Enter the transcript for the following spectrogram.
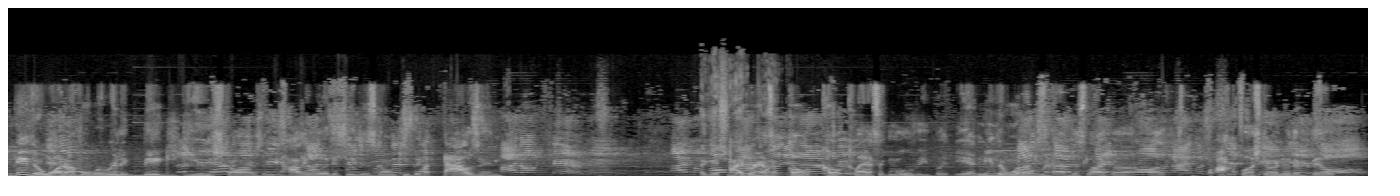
Neither one of them were really big, huge stars in Hollywood. If we just shooting gonna keep it a thousand. I don't care, man. I'm a I guess you Piper has a cult, cult classic movie, but yeah, neither one of them have started just like a, playing pro a when I was blockbuster under their belt.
